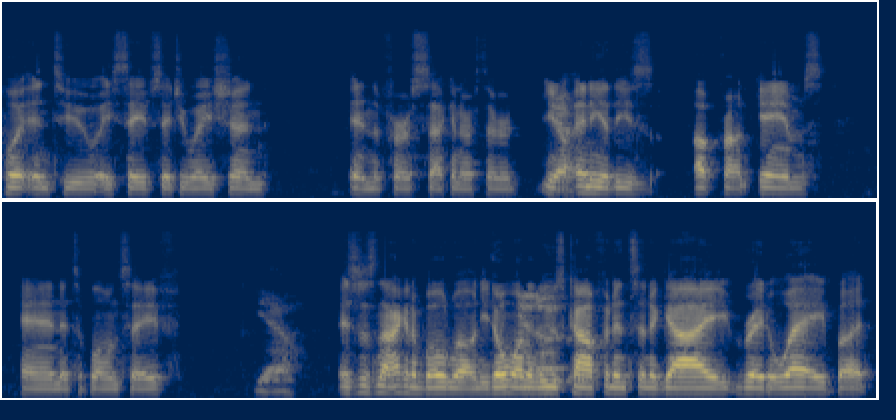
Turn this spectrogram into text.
put into a safe situation in the first, second, or third. You know, Yeah. any of these upfront games, and it's a blown save. yeah It's just not going to bode well, and you don't want to Yeah. lose confidence in a guy right away. But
